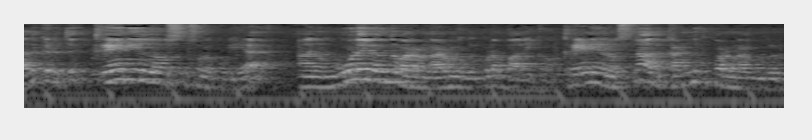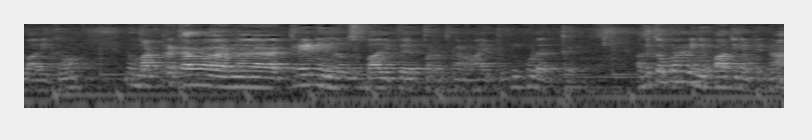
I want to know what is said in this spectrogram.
அதுக்கடுத்து கிரேனியல் நோஸ்னு சொல்லக்கூடிய அந்த மூளையிலிருந்து வர நரம்புகள் கூட பாதிக்கும். கிரேனியல் நோஸ்னா அது கண்ணுக்கு போற நரம்புகள் பாதிக்கும். மற்ற மற்ற கிரேனியல் நர்வ்ஸ் பாதிப்பு ஏற்படுறதுக்கான வாய்ப்புகள் கூட இருக்கு. அதுக்கப்புறம் நீங்க பாத்தீங்க அப்படின்னா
